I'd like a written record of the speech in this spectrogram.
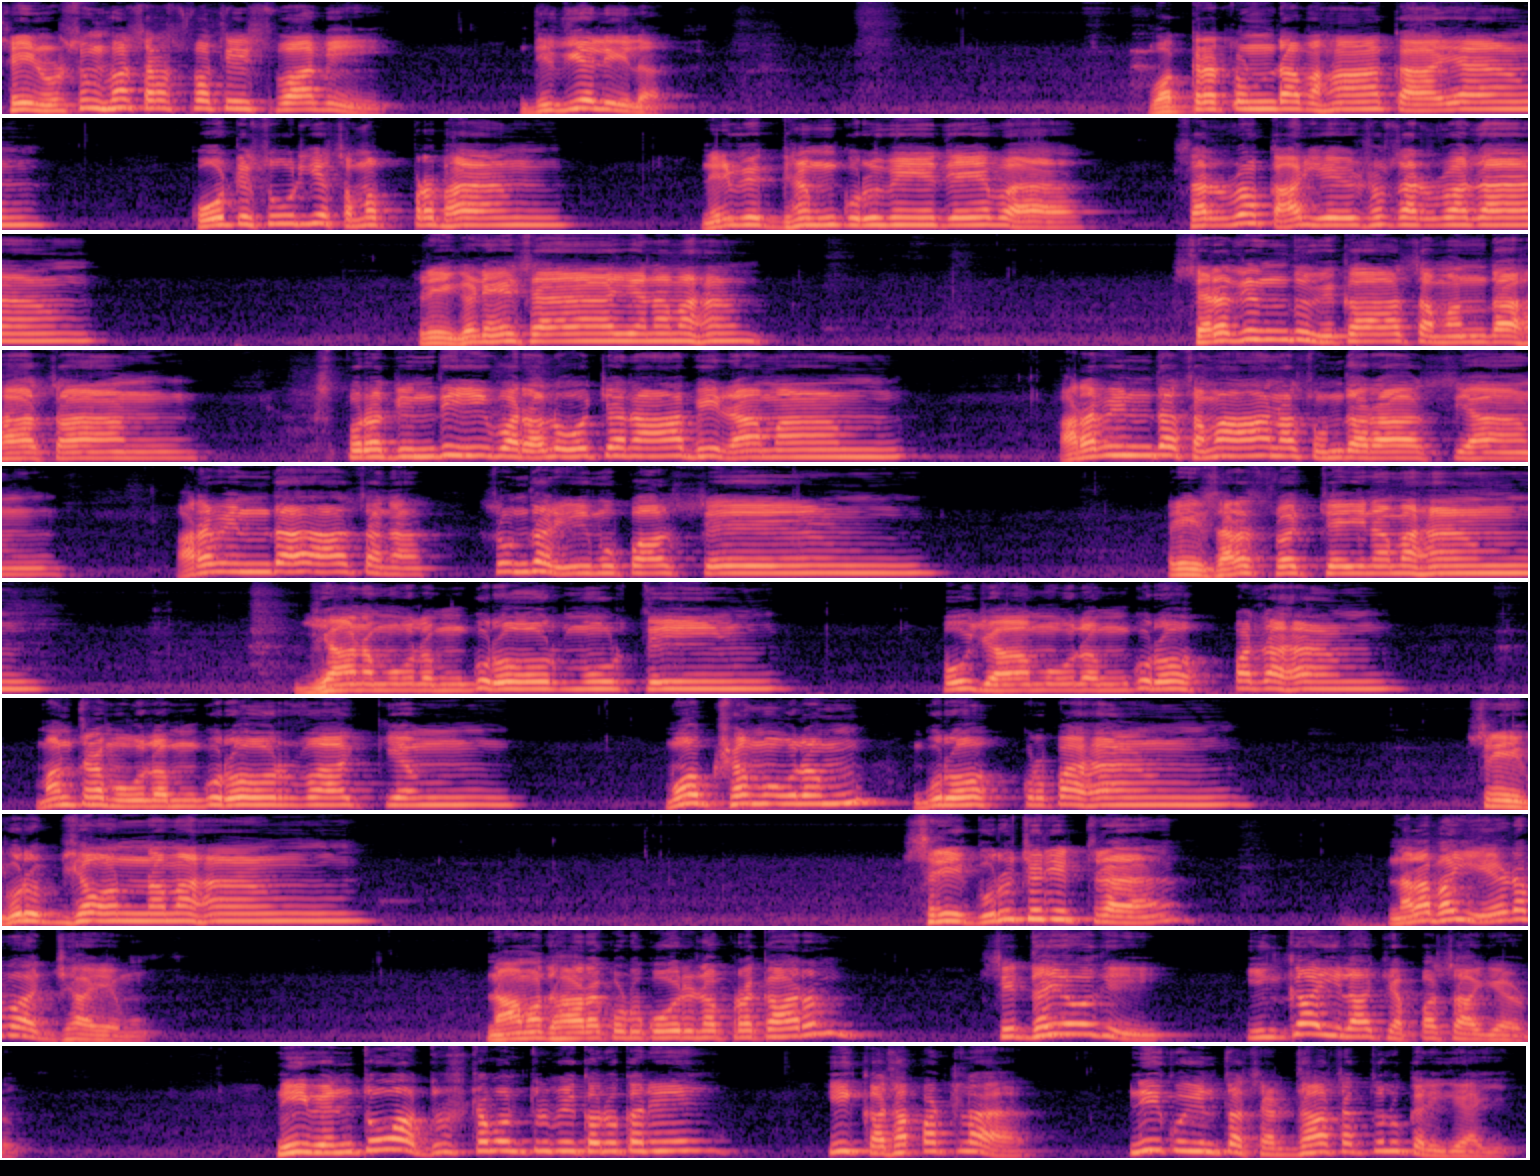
శ్రీ నృసింహ సరస్వతి స్వామి దివ్యలీల. వక్రతుండ మహాకాయ కోటి సూర్య సమప్రభ నిర్విఘ్నం కురు మే దేవ సర్వకార్యేషు సర్వదా. శ్రీ గణేశాయ నమ. శరదిందు వికాసమందహాసాన్ స్ఫురదిందీవరలోచనాభిరామాన్ అరవింద సమాన సుందరాస్యాం. అరవిందాసన సుందరీముపాస్యే. శ్రీ సరస్వత్యై నమ. ధ్యానమూలం గురోర్మూర్తి. పూజామూలం గురో పద మంత్రమూలం గురోర్వాక్యం. మోక్షమూలం గురో కృప శ్రీ గురుభ్యో నమ. శ్రీ గురుచరిత్ర నలభై ఏడవ అధ్యాయము. నామధారకుడు కోరిన ప్రకారం సిద్ధయోగి ఇంకా ఇలా చెప్పసాగాడు. నీవెంతో అదృష్టవంతుడివి కనుకనే ఈ కథ పట్ల నీకు ఇంత శ్రద్ధాసక్తులు కలిగాయి.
